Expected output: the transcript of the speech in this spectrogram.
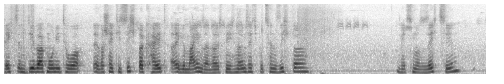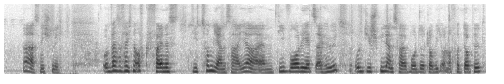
rechts im Debug-Monitor äh, wahrscheinlich die Sichtbarkeit allgemein sein soll. Jetzt bin ich 69% sichtbar. Jetzt nur 16. Ah, ist nicht schlecht. Und was vielleicht noch aufgefallen ist, die Zombie-Anzahl, ja, ähm, die wurde jetzt erhöht und die Spielanzahl wurde, glaube ich, auch noch verdoppelt,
